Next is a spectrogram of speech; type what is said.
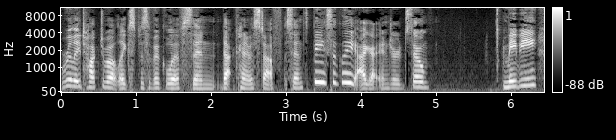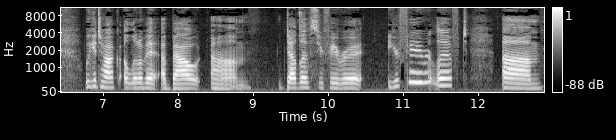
really talked about like specific lifts and that kind of stuff since basically I got injured. So maybe we could talk a little bit about um, deadlifts. Your favorite, your favorite lift. Um,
